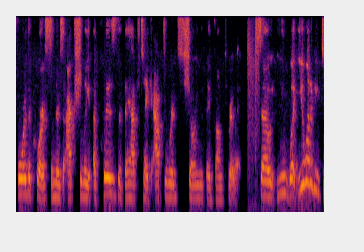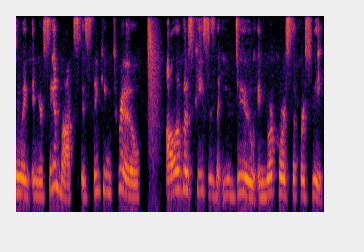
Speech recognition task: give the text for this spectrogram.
for the course. And there's actually a quiz that they have to take afterwards showing that they've gone through it. So you, what you want to be doing in your sandbox is thinking through all of those pieces that you do in your course the first week.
